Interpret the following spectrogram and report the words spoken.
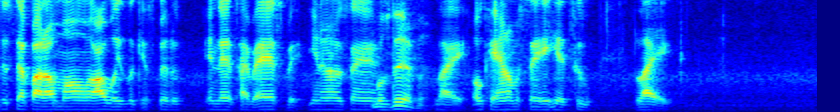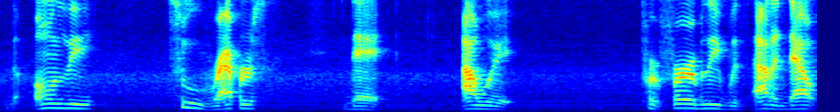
to step out on my own. I always look at Spitta in that type of aspect. You know what I'm saying? Most definitely. Like, okay, and I'm gonna say it here too. like the only two rappers that I would preferably, without a doubt,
